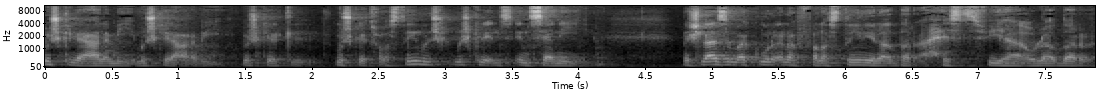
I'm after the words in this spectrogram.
مشكلة عالمية مشكلة عربية مشكلة مشكلة فلسطين مش مشكلة إنسانية. مش لازم أكون أنا فلسطيني لاقدر أحس فيها أو لاقدر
